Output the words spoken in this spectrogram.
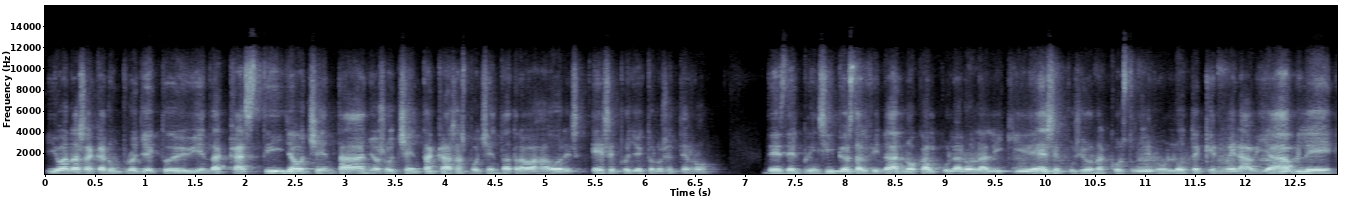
iban a sacar un proyecto de vivienda Castilla, 80 años, 80 casas por 80 trabajadores. Ese proyecto los enterró. Desde el principio hasta el final no calcularon la liquidez, se pusieron a construir un lote que no era viable,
